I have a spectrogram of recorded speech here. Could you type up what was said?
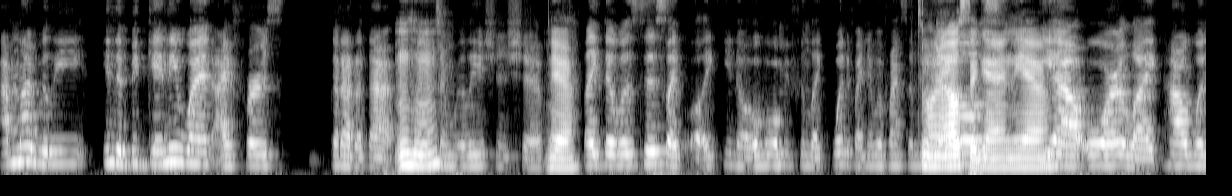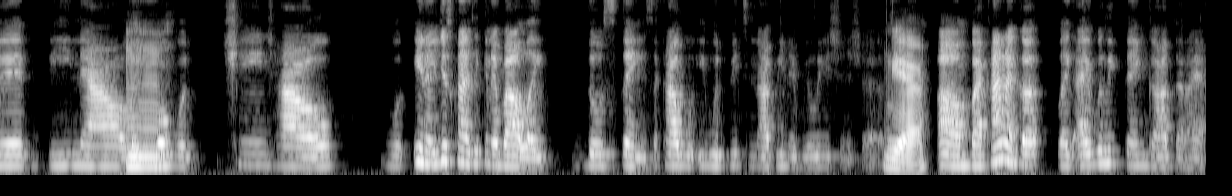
I'm not really in the beginning when I first got out of that mm-hmm. relationship. Yeah. Like there was this like like you know overwhelming feeling like what if I never find somebody Someone else, else again. Yeah. Yeah, or like how would it be now? Like Mhm. what would change? How would you know? You're just kind of thinking about like those things, like how it would be to not be in a relationship. Yeah. Um, but I kind of got like I really thank God that I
